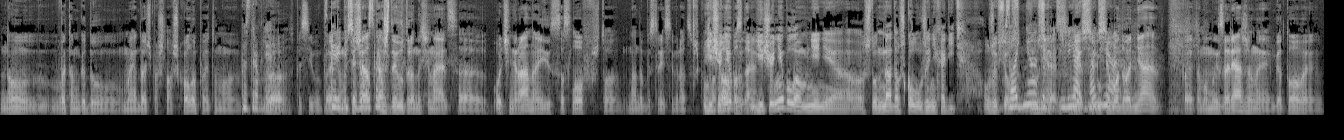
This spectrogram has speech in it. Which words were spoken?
Ну, в этом году моя дочь пошла в школу, поэтому... Поздравляю. Да, спасибо. Поэтому тяжелый сейчас путь. каждое утро начинается очень рано и со слов, что надо быстрее собираться в школу, Еще а то не, опоздаем. еще не было мнения, что надо в школу уже не ходить. Уже все. Два дня Нет, Илья, нет, два дня. всего два дня, поэтому мы заряжены, готовы.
